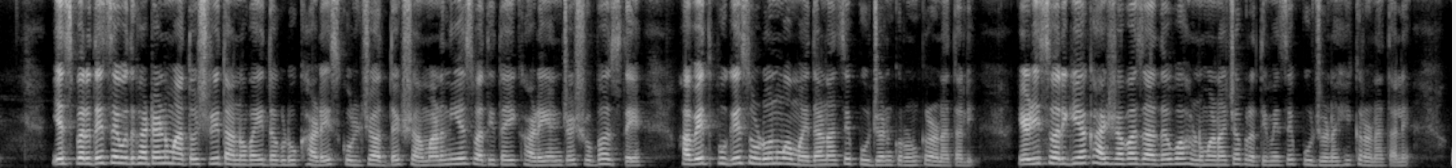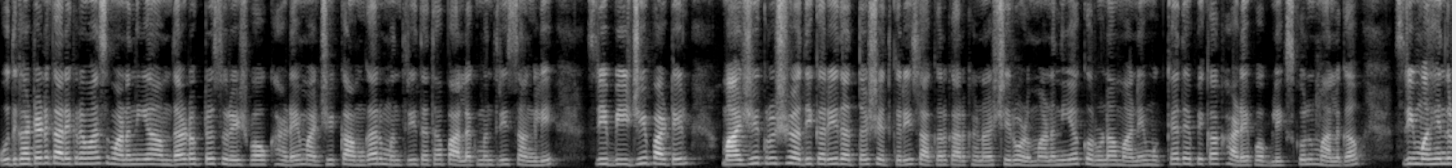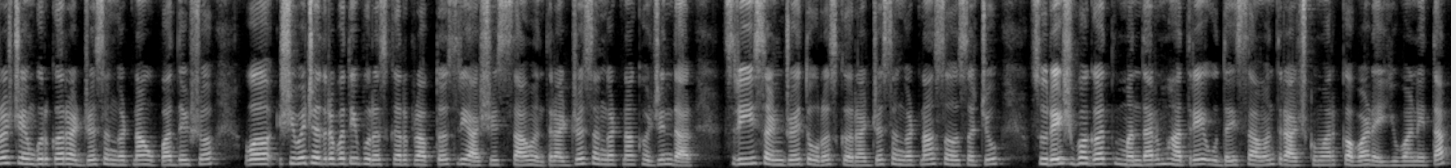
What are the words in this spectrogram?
या स्पर्धेचे उद्घाटन मातोश्री तानुबाई दगडू खाडे स्कूलच्या अध्यक्षा माननीय स्वातिताई खाडे यांच्या शुभ हस्ते हवेत फुगे सोडून व मैदानाचे पूजन करून करण्यात आली. यावेळी स्वर्गीय खाशाबा जाधव व हनुमानाच्या प्रतिमेचे पूजनही करण्यात आले. उद्घाटन कार्यक्रमास माननीय आमदार डॉक्टर सुरेशभाऊ खाडे माजी कामगार मंत्री तथा पालकमंत्री सांगली श्री बी जी पाटील माजी कृषी अधिकारी दत्त शेतकरी साखर कारखाना शिरोळ माननीय करुणा माने मुख्याध्यापिका खाडे पब्लिक स्कूल मालगाव श्री महेंद्र चेंबूरकर राज्य संघटना उपाध्यक्ष व शिवछत्रपती पुरस्कार प्राप्त श्री आशिष सावंत राज्य संघटना खजिनदार श्री संजय तोरसकर राज्य संघटना सहसचिव सुरेश भगत मंदार म्हात्रे उदय सावंत राजकुमार कबाडे युवा नेता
